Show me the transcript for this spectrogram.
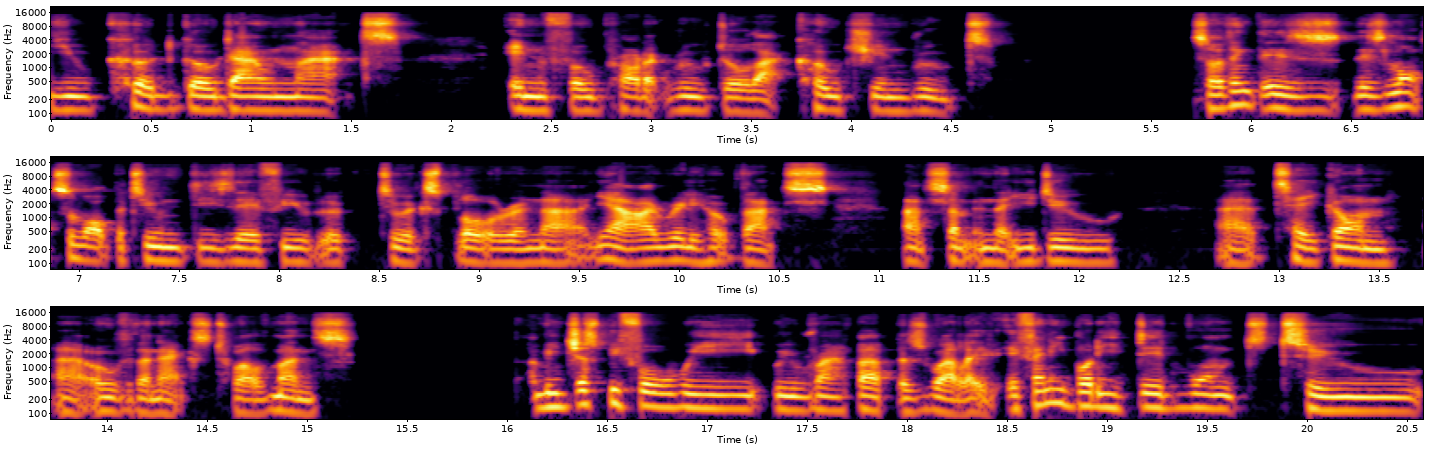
you could go down that info product route or that coaching route. So I think there's there's lots of opportunities there for you to, to explore, and uh, yeah, I really hope that's that's something that you do uh, take on uh, over the next twelve months. I mean, just before we we wrap up as well, if anybody did want to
